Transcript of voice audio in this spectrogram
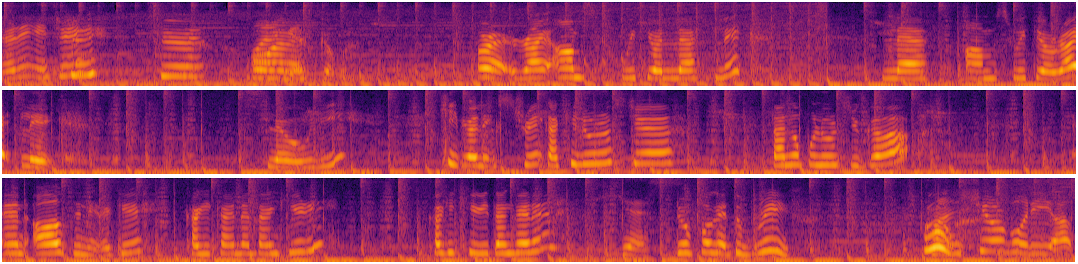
Ready? In three. Three, two, one, let's go. Alright, right arms with your left leg. Left arms with your right leg. Slowly. Keep your legs straight, kaki lurus je. Tangan pun lurus juga. And alternate, okay? Kaki kanan, tangan kiri. Kaki kiri, tangan kanan. Yes. Don't forget to breathe. Woo. Punch your body up.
